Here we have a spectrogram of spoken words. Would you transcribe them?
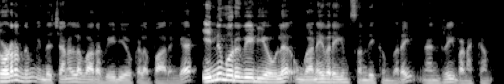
தொடர்ந்தும் இந்த சேனலில் வர வீடியோக்களை பாருங்க. இன்னும் ஒரு வீடியோவில் உங்கள் அனைவரையும் சந்திக்கும் வரை நன்றி வணக்கம்.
